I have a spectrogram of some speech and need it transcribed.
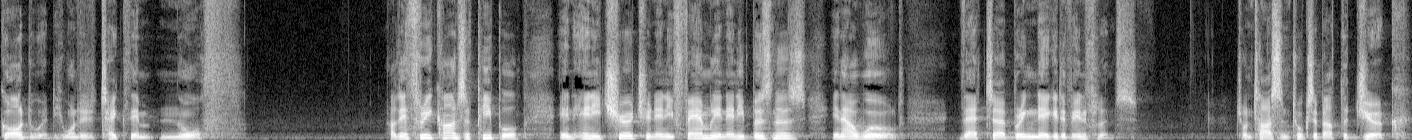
Godward. He wanted to take them north. Now, there are three kinds of people in any church, in any family, in any business in our world that uh, bring negative influence. Jon Tyson talks about the jerk.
